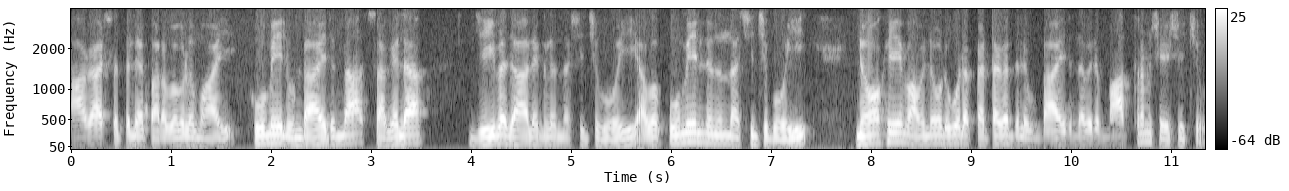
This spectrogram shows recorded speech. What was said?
ആകാശത്തിലെ പറവകളുമായി ഭൂമിയിൽ ഉണ്ടായിരുന്ന സകല ജീവജാലങ്ങളും നശിച്ചുപോയി അവ ഭൂമിയിൽ നിന്നും നശിച്ചുപോയി നോഹയും അവനോടുകൂടെ പെട്ടകത്തിൽ ഉണ്ടായിരുന്നവരും മാത്രം ശേഷിച്ചു.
